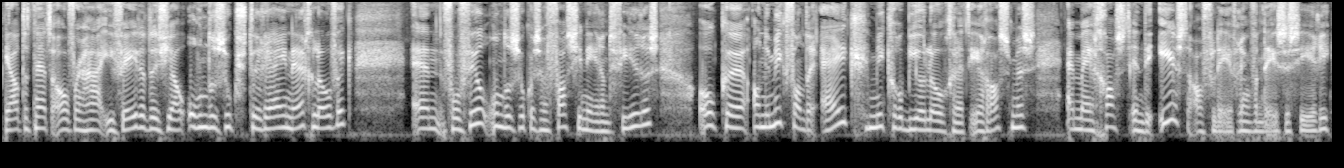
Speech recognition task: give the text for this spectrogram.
Je had het net over HIV, dat is jouw onderzoeksterrein, hè, geloof ik. En voor veel onderzoekers een fascinerend virus. Ook Annemiek van der Eijk, microbioloog in het Erasmus. En mijn gast in de eerste aflevering van deze serie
